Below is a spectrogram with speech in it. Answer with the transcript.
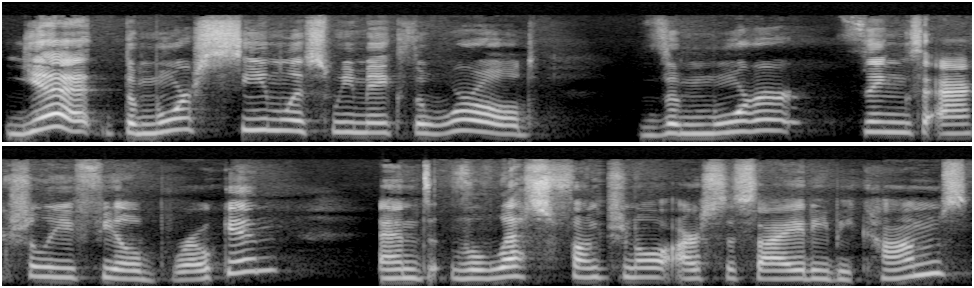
yet, the more seamless we make the world, the more things actually feel broken and the less functional our society becomes.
